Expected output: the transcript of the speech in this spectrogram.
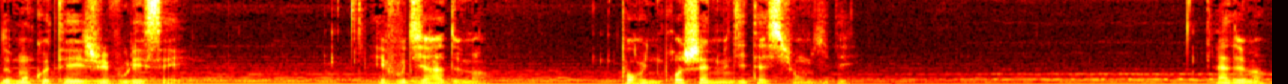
De mon côté, je vais vous laisser et vous dire à demain pour une prochaine méditation guidée. À demain.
